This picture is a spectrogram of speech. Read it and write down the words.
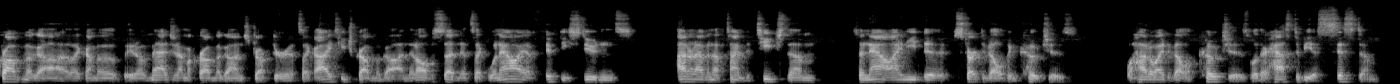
Krav Maga. Like I'm a you know imagine I'm a Krav Maga instructor. It's like I teach Krav Maga, and then all of a sudden it's like well now I have 50 students. I don't have enough time to teach them, so now I need to start developing coaches. Well, how do I develop coaches? Well, there has to be a system,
